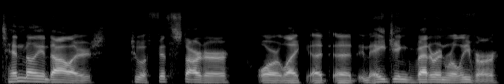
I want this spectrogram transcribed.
ten million dollars to a fifth starter or like a, a, an aging veteran reliever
